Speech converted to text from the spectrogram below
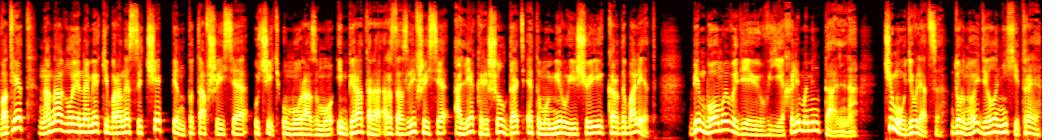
В ответ на наглые намеки баронессы Чеппин, пытавшейся учить уму-разуму императора, разозлившийся Олег решил дать этому миру еще и кардебалет. Бимбомы в идею въехали моментально. Чему удивляться? Дурное дело не хитрое.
